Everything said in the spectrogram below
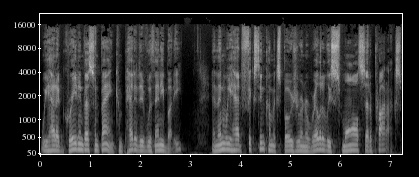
We had a great investment bank, competitive with anybody. And then we had fixed income exposure in a relatively small set of products,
